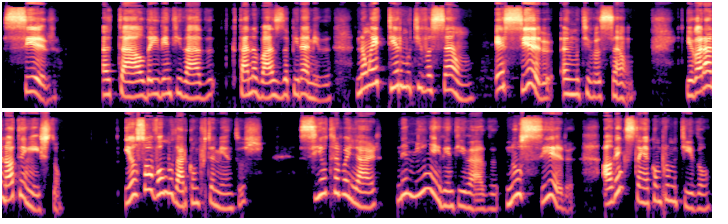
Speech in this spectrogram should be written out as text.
ser a tal da identidade que está na base da pirâmide. Não é ter motivação, é ser a motivação. E agora anotem isto. Eu só vou mudar comportamentos se eu trabalhar na minha identidade, no ser. Alguém que se tenha comprometido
